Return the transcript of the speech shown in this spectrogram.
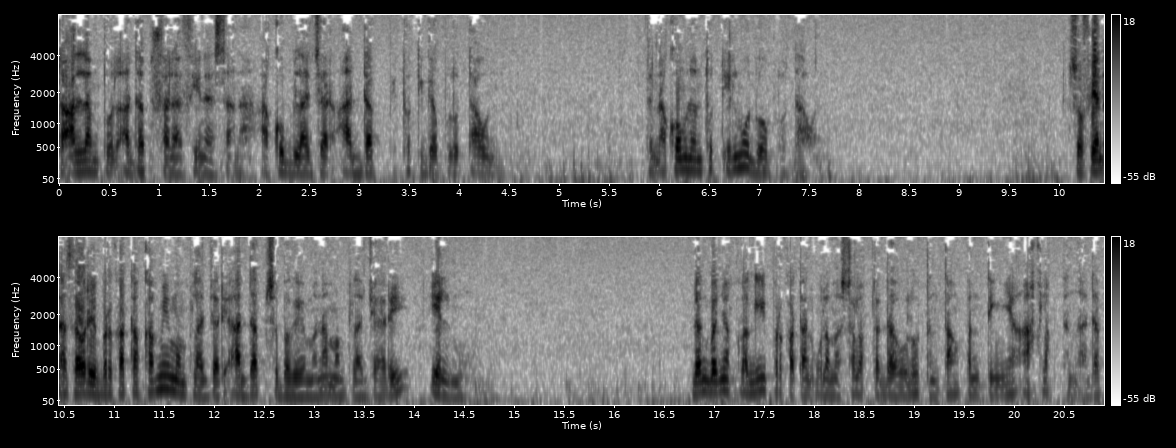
ta'allamtul adab 30 sana." Aku belajar adab itu 30 tahun. Dan aku menuntut ilmu 20 tahun. Sufyan Atsauri berkata, "Kami mempelajari adab sebagaimana mempelajari ilmu." Dan banyak lagi perkataan ulama salaf terdahulu tentang pentingnya akhlak dan adab.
